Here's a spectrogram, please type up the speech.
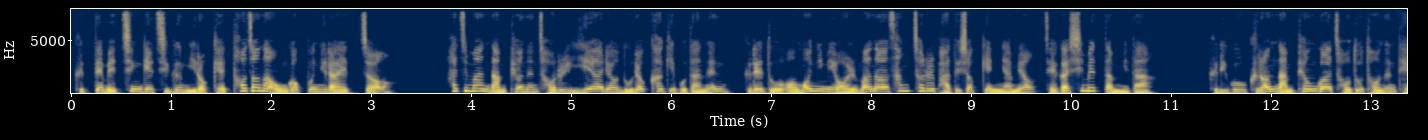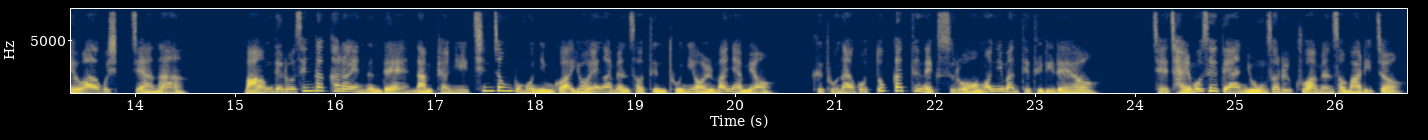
그때 맺힌 게 지금 이렇게 터져나온 것 뿐이라 했죠. 하지만 남편은 저를 이해하려 노력하기보다는 그래도 어머님이 얼마나 상처를 받으셨겠냐며 제가 심했답니다. 그리고 그런 남편과 저도 더는 대화하고 싶지 않아 마음대로 생각하라 했는데 남편이 친정 부모님과 여행하면서 든 돈이 얼마냐며 그 돈하고 똑같은 액수로 어머님한테 드리래요. 제 잘못에 대한 용서를 구하면서 말이죠.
